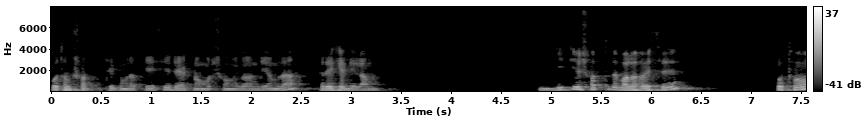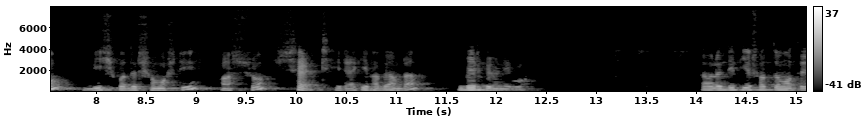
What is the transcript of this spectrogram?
প্রথম শর্ত থেকে আমরা পেয়েছি, এটা এক নম্বর সমীকরণ দিয়ে আমরা রেখে দিলাম। দ্বিতীয় শর্ততে বলা হয়েছে, প্রথম বিশ পদের সমষ্টি পাঁচশো ষাট। এটা একইভাবে আমরা বের করে নেব। তাহলে দ্বিতীয় শর্ত মতে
